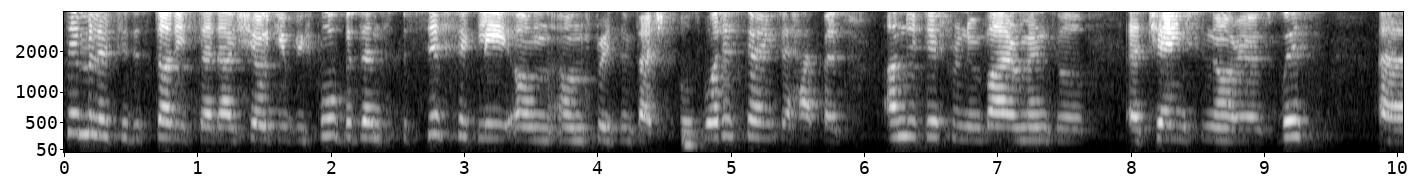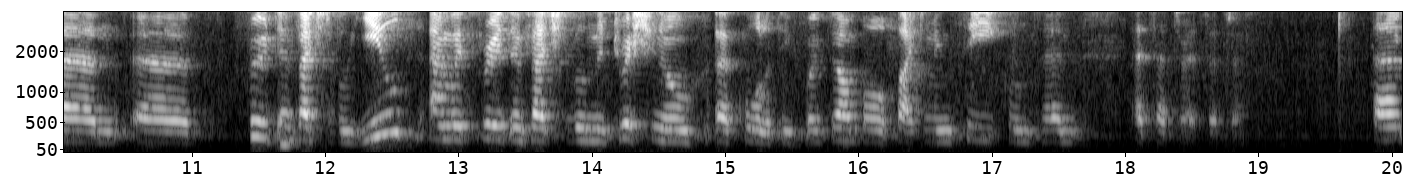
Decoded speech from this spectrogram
similar to the studies that I showed you before, but then specifically on, on fruits and vegetables. What is going to happen under different environmental uh, change scenarios with um, uh, fruit and vegetable yield and with fruit and vegetable nutritional uh, quality, for example, vitamin C content, etc., etc. Um,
